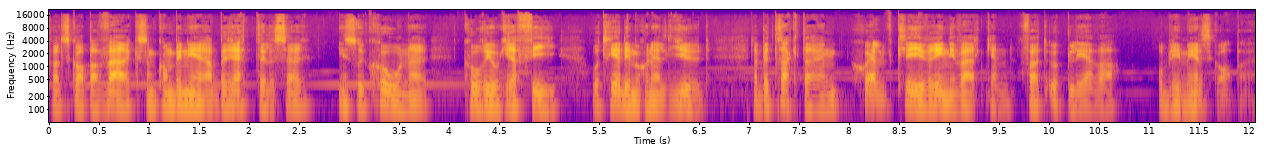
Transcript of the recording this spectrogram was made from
för att skapa verk som kombinerar berättelser, instruktioner, koreografi och tredimensionellt ljud där betraktaren själv kliver in i verken för att uppleva och bli medskapare.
